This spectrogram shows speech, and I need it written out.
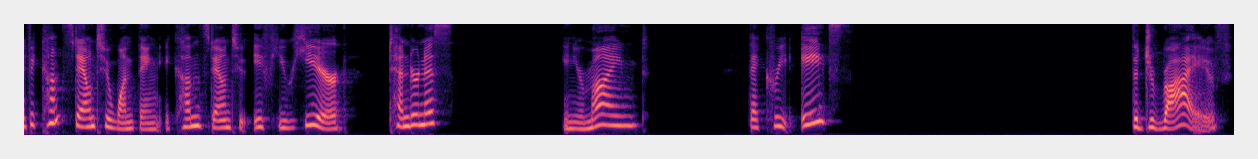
If it comes down to one thing, it comes down to if you hear tenderness in your mind that creates the drive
